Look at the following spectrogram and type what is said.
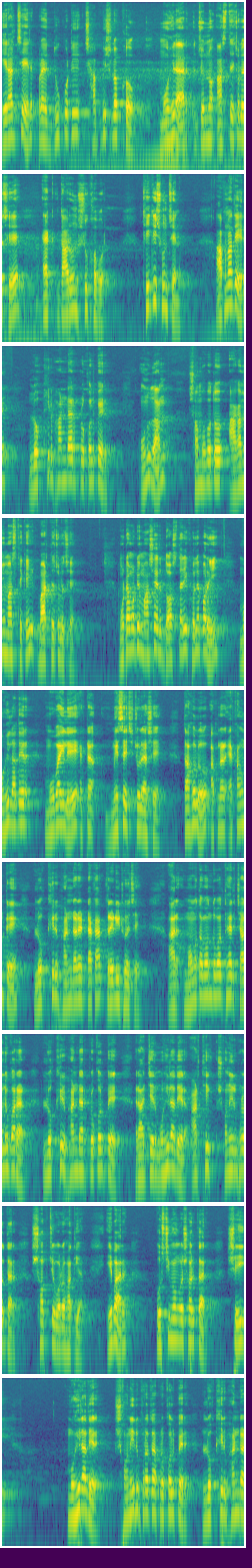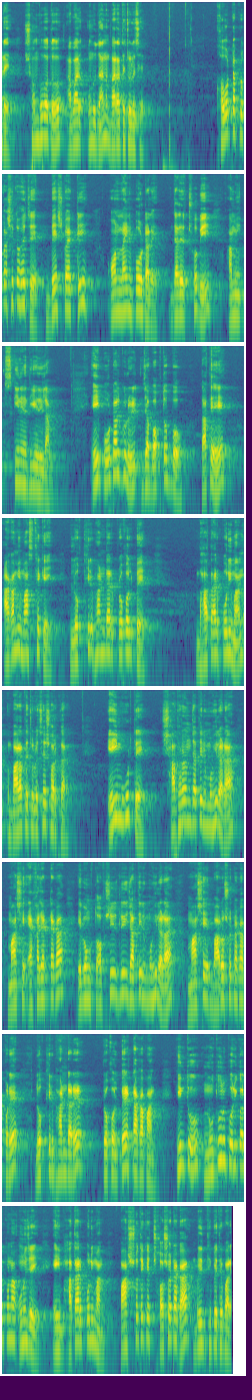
এ রাজ্যের প্রায় দু কোটি ছাব্বিশ লক্ষ মহিলার জন্য আসতে চলেছে এক দারুণ সুখবর। ঠিকই শুনছেন, আপনাদের লক্ষ্মীর ভাণ্ডার প্রকল্পের অনুদান সম্ভবত আগামী মাস থেকেই বাড়তে চলেছে। মোটামুটি মাসের দশ তারিখ হলে পরেই মহিলাদের মোবাইলে একটা মেসেজ চলে আসে। তা হলো, আপনার অ্যাকাউন্টে লক্ষ্মীর ভাণ্ডারের টাকা ক্রেডিট হয়েছে। আর মমতা বন্দ্যোপাধ্যায়ের চালু করার লক্ষ্মীর ভাণ্ডার প্রকল্পে রাজ্যের মহিলাদের আর্থিক স্বনির্ভরতার সবচেয়ে বড় হাতিয়ার। এবার পশ্চিমবঙ্গ সরকার সেই মহিলাদের স্বনির্ভরতা প্রকল্পের লক্ষ্মীর ভাণ্ডারে সম্ভবত আবার অনুদান বাড়াতে চলেছে। খবরটা প্রকাশিত হয়েছে বেশ কয়েকটি অনলাইন পোর্টালে, যাদের ছবি আমি স্ক্রিনে দিয়ে দিলাম। এই পোর্টালগুলির যা বক্তব্য তাতে আগামী মাস থেকেই লক্ষ্মীর ভাণ্ডার প্রকল্পে ভাতার পরিমাণ বাড়াতে চলেছে সরকার। এই মুহূর্তে সাধারণ জাতির মহিলারা মাসে এক হাজার টাকা এবং তফসিলি জাতির মহিলারা মাসে বারোশো টাকা করে লক্ষ্মীর ভাণ্ডারের প্রকল্পের টাকা পান। কিন্তু নতুন পরিকল্পনা অনুযায়ী এই ভাতার পরিমাণ পাঁচশো থেকে ছশো টাকা বৃদ্ধি পেতে পারে।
